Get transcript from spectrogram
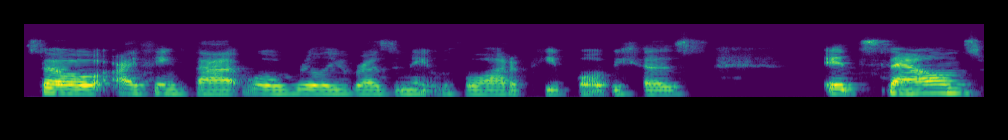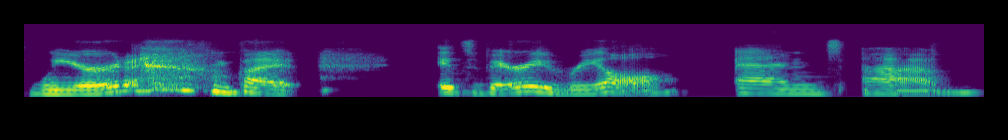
So I think that will really resonate with a lot of people because it sounds weird, but it's very real. And um,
